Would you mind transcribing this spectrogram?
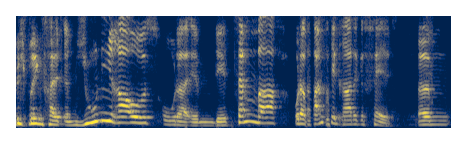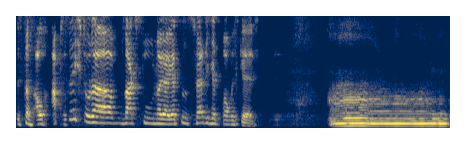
ich bringe es halt im Juni raus oder im Dezember oder wann es dir gerade gefällt. Ähm, ist das auch Absicht oder sagst du, naja, jetzt ist es fertig, jetzt brauche ich Geld? Ähm,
